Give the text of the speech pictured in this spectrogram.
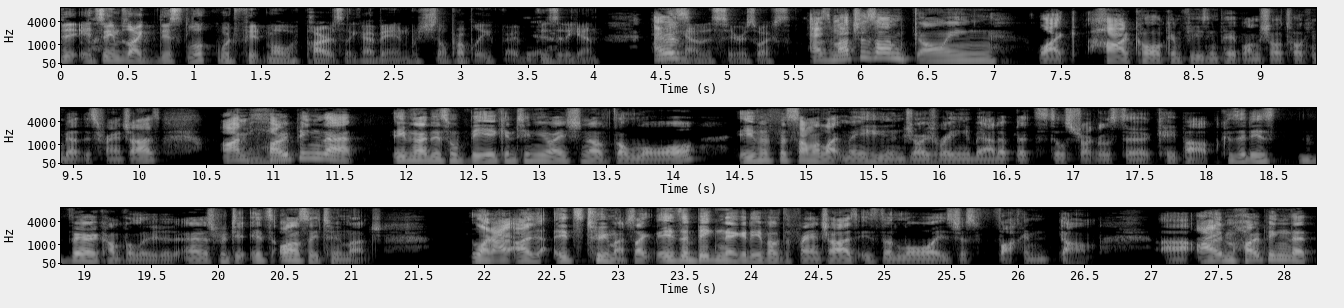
It seems like this look would fit more with Pirates of the Caribbean, which they'll probably visit again. And as, how this series works. As much as I'm going like hardcore confusing people, I'm sure talking about this franchise, I'm mm-hmm. hoping that even though this will be a continuation of the lore, even for someone like me who enjoys reading about it but still struggles to keep up because it is very convoluted and it's it's honestly too much like I, I, it's too much. Like it's a big negative of the franchise is the lore is just fucking dumb. Uh, I'm hoping that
